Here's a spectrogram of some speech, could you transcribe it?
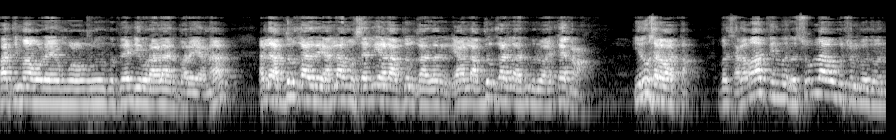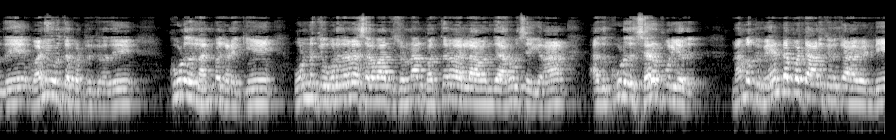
ஃபாத்திமாவுடைய உங்களுக்கு வேண்டிய ஒரு ஆளாக இருப்பாரே ஆனால் அல்ல அப்துல் காதர் அல்லாஹும் சல்லி அல்ல அப்துல் காதர் யா அப்துல் காதர் அறிவுருவாய் கேட்கலாம். இதுவும் செலவாத் தான் இப்போ செலவாத் என்பது ரசூல்லாவுக்கு சொல்வது வந்து வலியுறுத்தப்பட்டிருக்கிறது. கூடுதல் நன்மை கிடைக்கும். ஒன்றுக்கு ஒரு தடவை செலவாத்து சொன்னால் பத்து தடவை எல்லாம் வந்து அருள் செய்கிறான். அது கூடுதல் சிறப்புரியது. நமக்கு வேண்டப்பட்ட ஆட்களுக்காக வேண்டி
